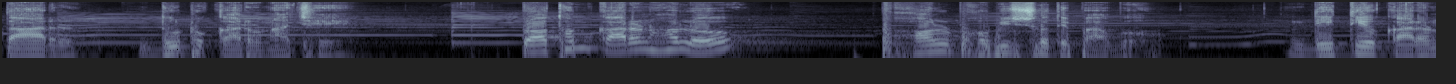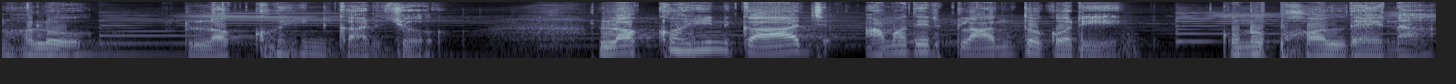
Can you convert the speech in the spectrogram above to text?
তার দুটো কারণ আছে। প্রথম কারণ হলো, ফল ভবিষ্যতে পাব। দ্বিতীয় কারণ হলো লক্ষ্যহীন কার্য। লক্ষ্যহীন কাজ আমাদের ক্লান্ত করে, কোনো ফল দেয় না।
